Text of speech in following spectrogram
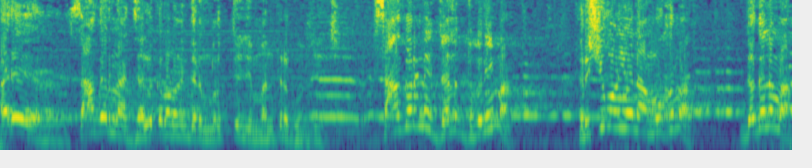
અરે સાગરના જલકરણોની અંદર મૃત્યુંજય મંત્ર ગુંજે છે સાગરની જલ ઋષિમુનિઓના મુખમાં ગગનમાં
